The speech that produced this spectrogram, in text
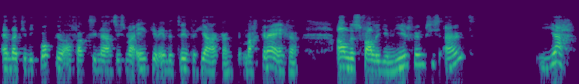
En dat je die cocktail aan vaccinaties maar één keer in de 20 jaar kan, mag krijgen. Anders vallen je nierfuncties uit. Ja,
